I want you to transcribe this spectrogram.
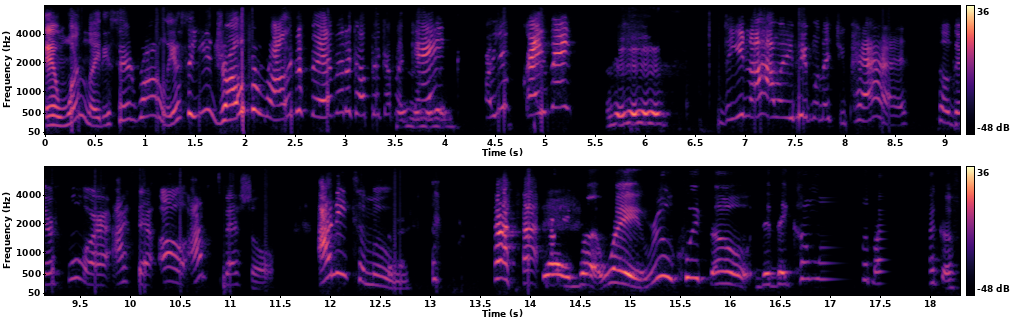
And one lady said Raleigh. I said, you drove from Raleigh to Fayetteville to go pick up a cake? Are you crazy? Do you know how many people that you pass? So therefore, I said, oh, I'm special. I need to move. right, but wait, real quick though, did they come with like, like a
